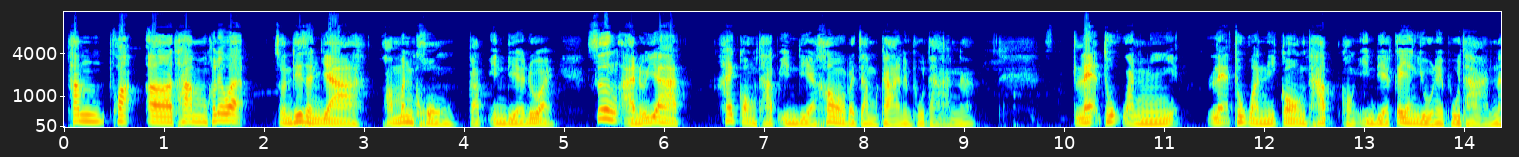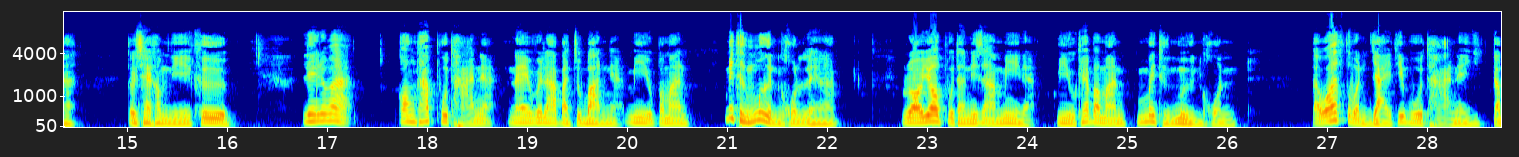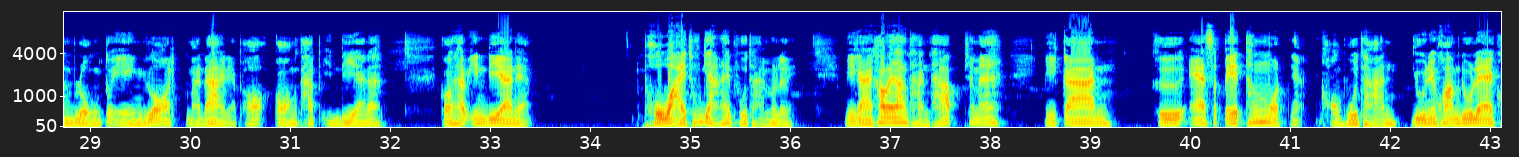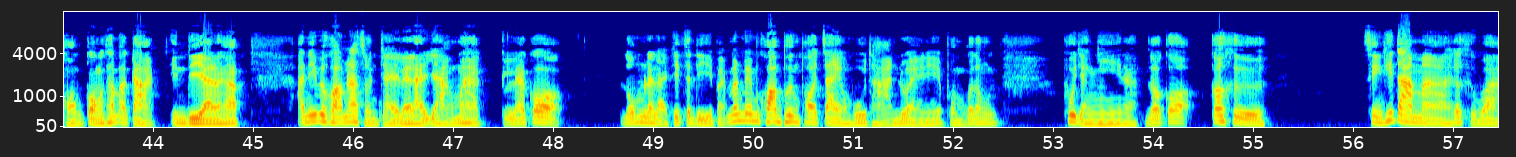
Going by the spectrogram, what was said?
ทำเอ่อทำเขาเรียกว่า สนที่สัญญาความมั่นคงกับอินเดียด้วย ซึ่งอนุญาตให้กองทัพอินเดียเข้ามาประจำการในภูฐานนะและทุกวันนี้และทุกวันนี้กองทัพของอินเดียก็ยังอยู่ในภูฐานนะต้องใช้คำนี้คือ เรียกได้ว่ากองทัพภูฐานเนี่ยในเวลาปัจจุบันเนี่ยมีอยู่ประมาณไม่ถึงหมื่นคนเลยนะครับ Royal Bhutanese Army เนี่ยมีอยู่แค่ประมาณไม่ถึงหมื่นคน แต่ว่าส่วนใหญ่ที่ภูฐานเนี่ยดำรงตัวเองรอดมาได้เนี่ยเพราะกองทัพอินเดียนะกองทัพอินเดียเนี่ยพวายทุกอย่างให้ภูฐานหมดเลย มีการเข้าไปตั้งฐานทัพใช่ไหมมีการคือแอร์สเปซทั้งหมดเนี่ยของภูฐานอยู่ในความดูแลของกองทัพอากาศอินเดียนะครับ อันนี้เป็นความน่าสนใจหลาย ๆ อย่างมาก แล้วก็ล้มหลาย ๆ ทฤษฎีไป มันเป็นความพึงพอใจของภูฐานด้วยอันนี้ ผมก็ต้องพูดอย่างนี้นะ แล้วก็ก็คือ สิ่งที่ตามมาก็คือว่า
